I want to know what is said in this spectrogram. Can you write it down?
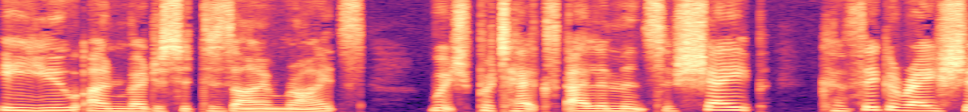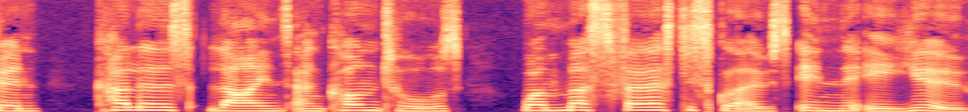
EU unregistered design rights, which protects elements of shape, configuration, colours, lines, and contours one must first disclose in the EU.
